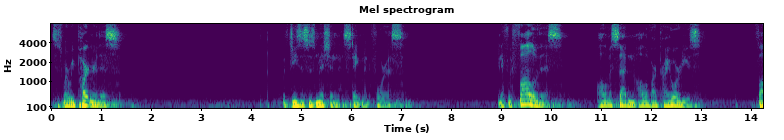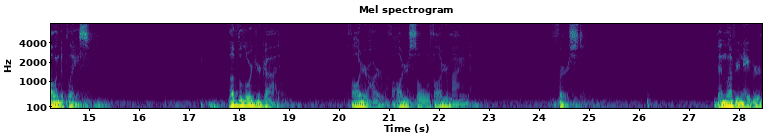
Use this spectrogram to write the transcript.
this is where we partner this with Jesus' mission statement for us. And if we follow this, all of a sudden, all of our priorities fall into place. Love the Lord your God with all your heart, with all your soul, with all your mind first. Then love your neighbor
